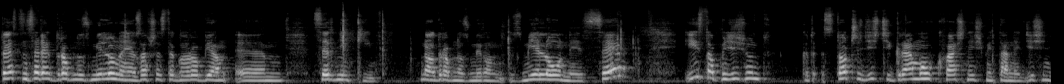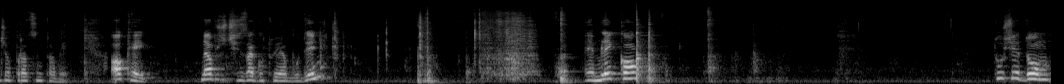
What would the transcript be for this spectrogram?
To jest ten serek drobno zmielony. Ja zawsze z tego robię serniki. No, drobno zmielony, zmielony ser i 150, gr- 130 gramów kwaśnej śmietany 10%. Ok, dobrze się zagotuje budyń. E, Mleko. Tu się dom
